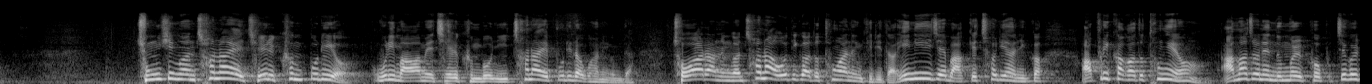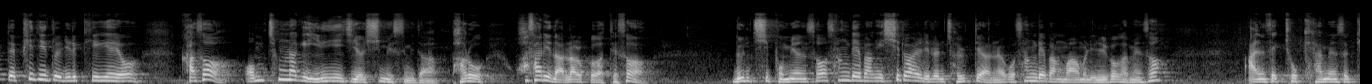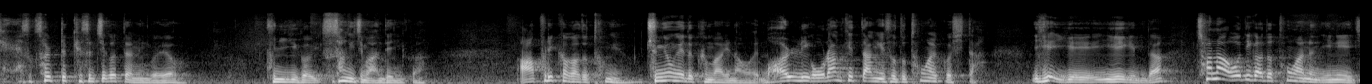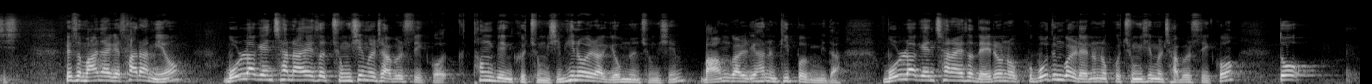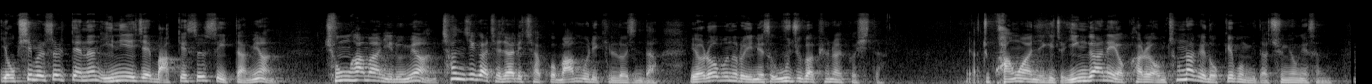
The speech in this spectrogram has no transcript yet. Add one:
중심은 천하의 제일 큰 뿌리요. 우리 마음의 제일 근본이 천하의 뿌리라고 하는 겁니다. 조화라는 건 천하 어디 가도 통하는 길이다. 이니이제 맞게 처리하니까 아프리카 가도 통해요. 아마존의 눈물 찍을 때 PD들 이렇게 해요. 가서 엄청나게 이니이지 열심히 했습니다. 바로 화살이 날라올 것 같아서 눈치 보면서 상대방이 싫어할 일은 절대 안 하고 상대방 마음을 읽어가면서 안색 좋게 하면서 계속 설득해서 찍었다는 거예요. 분위기가 수상해지면 안 되니까. 아프리카 가도 통해요. 중용에도 그 말이 나와요. 멀리 오랑캐 땅에서도 통할 것이다. 이게 이게 이 얘기입니다. 천하 어디 가도 통하는 이니지. 그래서 만약에 사람이요. 몰라 괜찮아 해서 중심을 잡을 수 있고 텅 빈 그 중심, 희노애락이 없는 중심, 마음 관리하는 비법입니다. 몰라 괜찮아 해서 내려놓고 모든 걸 내려놓고 중심을 잡을 수 있고 또 욕심을 쓸 때는 이니에지에 맞게 쓸 수 있다면 중화만 이루면 천지가 제자리 찾고 만물이 길러진다. 여러분으로 인해서 우주가 변할 것이다. 아주 광호한 얘기죠. 인간의 역할을 엄청나게 높게 봅니다. 중용에서는.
